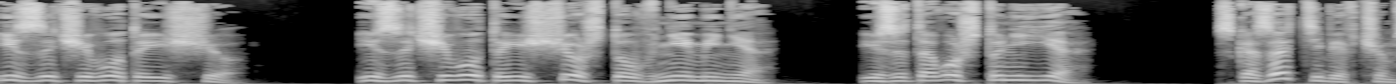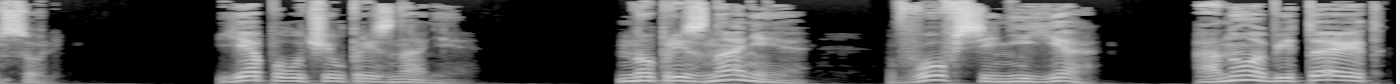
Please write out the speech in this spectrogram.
из-за чего-то еще, из-за чего-то еще, что вне меня — из-за того, что не я. Сказать тебе, в чем соль? Я получил признание. Но признание вовсе не я. Оно обитает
